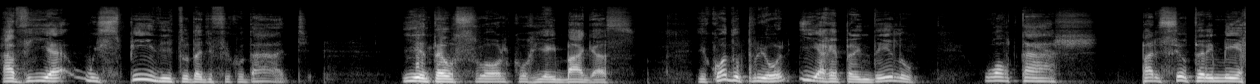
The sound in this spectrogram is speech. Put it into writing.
Havia o espírito da dificuldade. E então o suor corria em bagas. E quando o prior ia repreendê-lo, o altar pareceu tremer.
